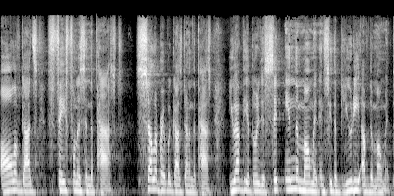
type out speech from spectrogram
all of God's faithfulness in the past, celebrate what God's done in the past, you have the ability to sit in the moment and see the beauty of the moment.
